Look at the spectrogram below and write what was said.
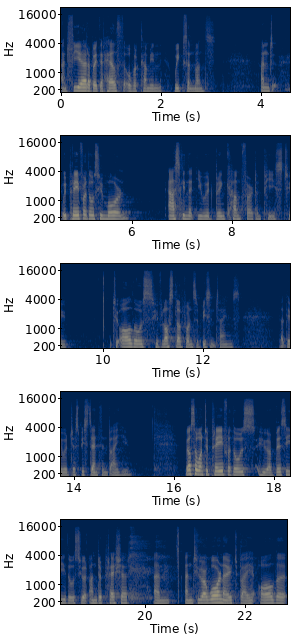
and fear about their health over coming weeks and months. And we pray for those who mourn, asking that you would bring comfort and peace to, to all those who've lost loved ones in recent times, that they would just be strengthened by you. We also want to pray for those who are busy, those who are under pressure, um, and who are worn out by all the,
